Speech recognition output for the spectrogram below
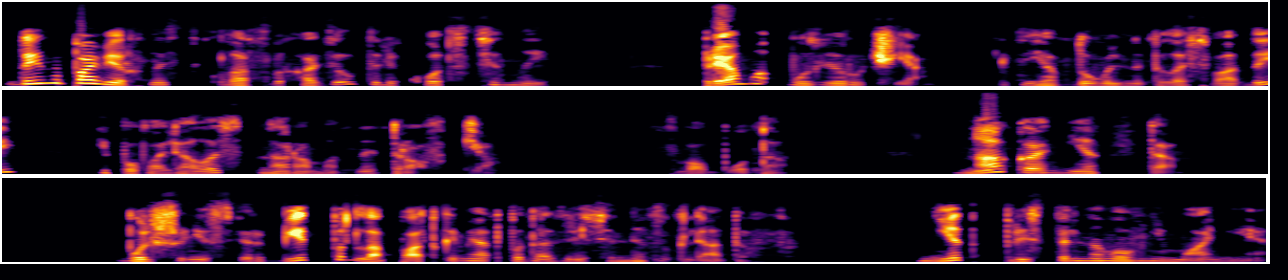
Да и на поверхность лаз выходил далеко от стены, прямо возле ручья, где я вдоволь напилась воды и повалялась на ароматной травке. Свобода. Наконец-то! Больше не свербит под лопатками от подозрительных взглядов. Нет пристального внимания.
